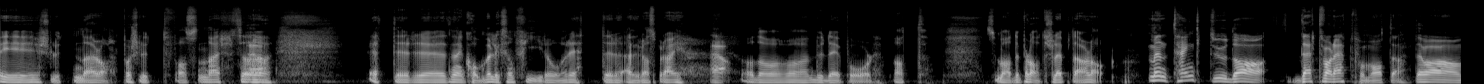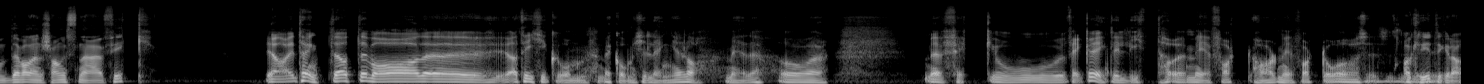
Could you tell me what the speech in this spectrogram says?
i slutten der, da. På sluttfasen der. Så Ja. etter eh, Den kom vel liksom fire år etter Auraspray, ja. og da bodde jeg på Ål att. Som hadde plateslipp der, da. Men tenkte du da Dette var det, på en måte. Det var, det var den sjansen jeg fikk. Ja, jeg tenkte at det var eh, At jeg ikke kom Vi kom ikke lenger, da, med det. Og eh, vi fikk jo Fikk jo egentlig litt medfart, hard medfart òg. Av kritikere.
